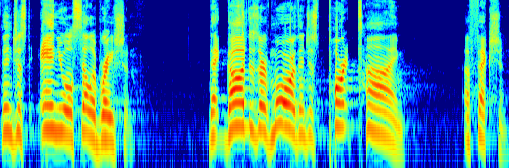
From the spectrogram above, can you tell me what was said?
than just annual celebration, that God deserved more than just part time affection,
